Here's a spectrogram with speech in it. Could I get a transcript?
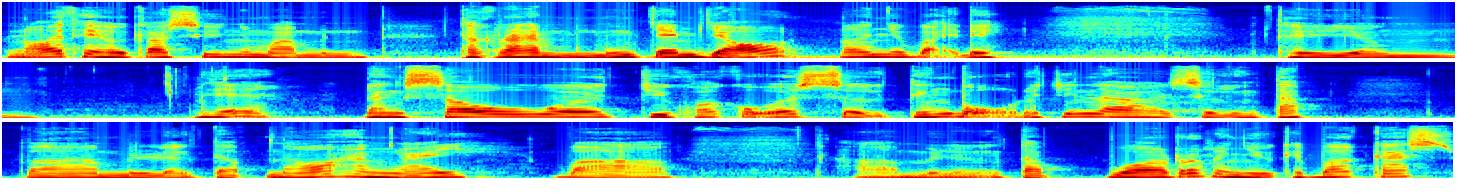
nói thì hơi cao siêu nhưng mà mình thật ra là mình muốn chém gió nói như vậy đi. Thì um, yeah, đằng sau uh, chìa khóa của sự tiến bộ đó chính là sự luyện tập. Và mình luyện tập nó hàng ngày. Và uh, mình luyện tập qua rất là nhiều cái podcast.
